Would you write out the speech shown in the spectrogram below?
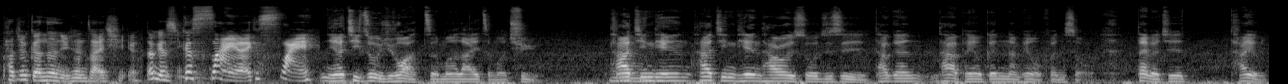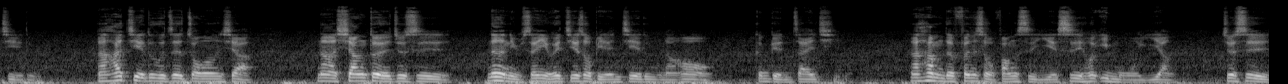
他就跟那女生在一起了，那个一个晒啊一个晒，你要记住一句话：怎么来怎么去。他今天，他今天他会说，就是他跟他的朋友跟男朋友分手，代表就是他有介入。然后他介入的这状况下，那相对的就是那个女生也会接受别人介入，然后跟别人在一起。那他们的分手方式也是会一模一样，就是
